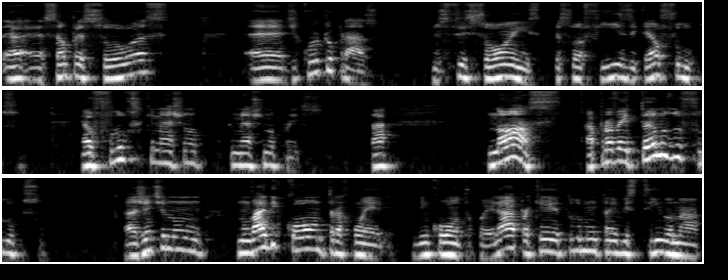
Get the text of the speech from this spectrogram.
é, é, são pessoas é, de curto prazo. Instituições, pessoa física, é o fluxo. É o fluxo que mexe no, que mexe no preço. Tá? Nós aproveitamos o fluxo. A gente não, não vai de contra com ele, de encontro com ele. Ah, porque todo mundo está investindo na,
